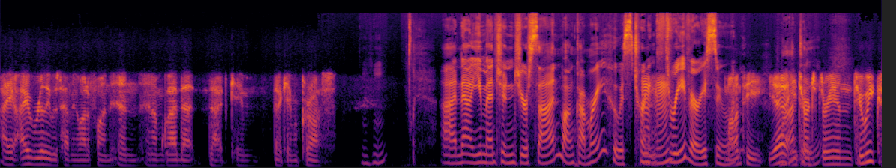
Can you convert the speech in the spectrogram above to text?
I, I really was having a lot of fun, and, and I'm glad that that came that came across. Uh, now you mentioned your son Montgomery, who is turning Mhm. three very soon, Monty, yeah, he turns three in two weeks.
